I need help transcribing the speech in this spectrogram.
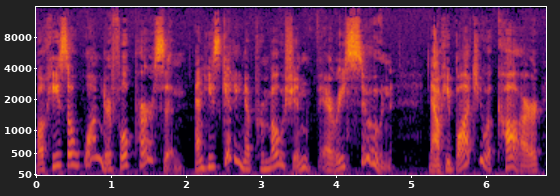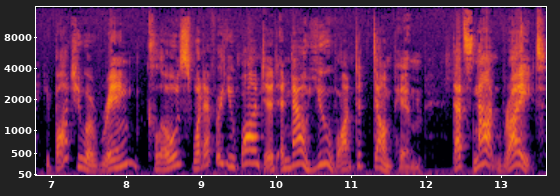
Well, he's a wonderful person, and he's getting a promotion very soon. Now, he bought you a car, he bought you a ring, clothes, whatever you wanted, and now you want to dump him. That's not right.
